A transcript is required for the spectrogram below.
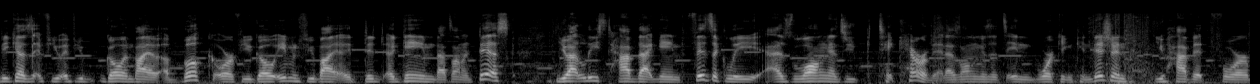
because if you if you go and buy a, book or if you go even if you buy a, a game that's on a disc you at least have that game physically as long as you take care of it. As long as it's in working condition you have it for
